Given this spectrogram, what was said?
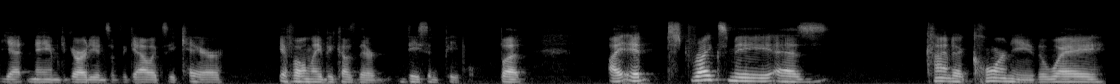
yet named Guardians of the Galaxy care? If only because they're decent people. But I, it strikes me as kind of corny the way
